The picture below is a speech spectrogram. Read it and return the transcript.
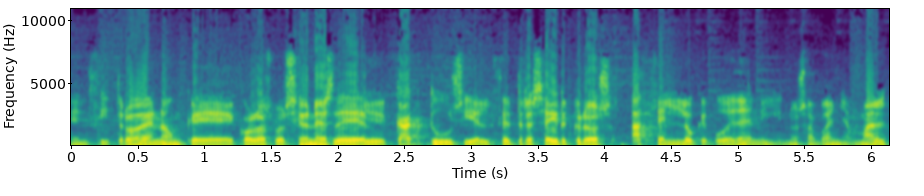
en Citroën, aunque con las versiones del Cactus y el C3 Aircross hacen lo que pueden y nos apañan mal,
